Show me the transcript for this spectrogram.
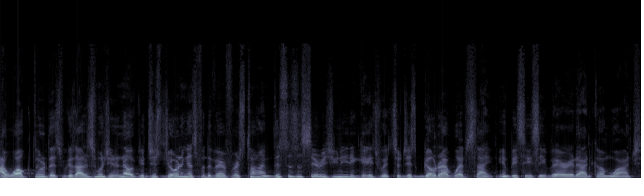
I walk through this because I just want you to know if you're just joining us for the very first time, this is a series you need to engage with. So, just go to our website, nbccbayarea.com, watch.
